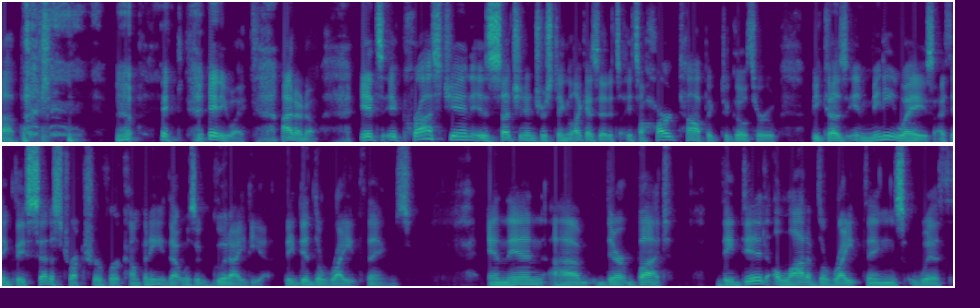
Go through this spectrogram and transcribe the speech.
Uh, but anyway, I don't know. It's it CrossGen is such an interesting. Like I said, it's it's a hard topic to go through because in many ways, I think they set a structure for a company that was a good idea. They did the right things, and then um, there, but they did a lot of the right things with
